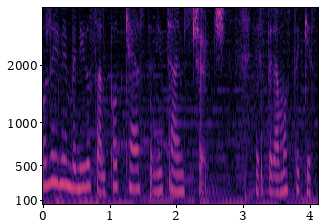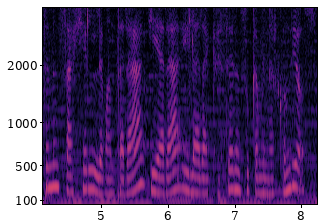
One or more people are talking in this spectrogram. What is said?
Hola y bienvenidos al podcast de New Times Church. Esperamos de que este mensaje le levantará, guiará y le hará crecer en su caminar con Dios.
